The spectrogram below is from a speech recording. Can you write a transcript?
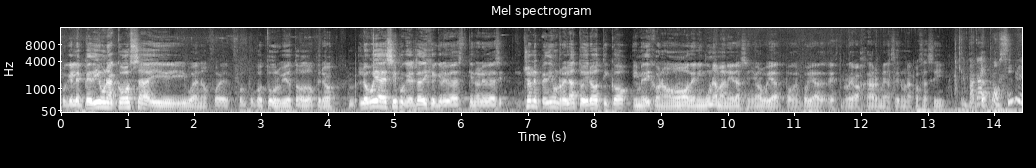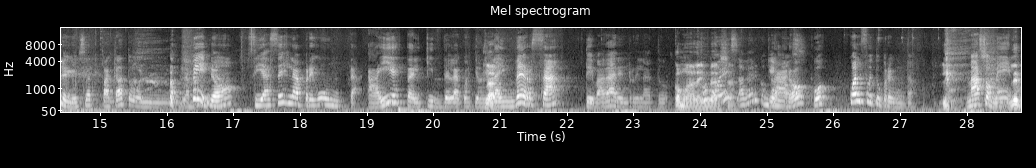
Porque le pedí una cosa y, y bueno, fue, fue un poco turbio todo, pero lo voy a decir porque ya dije que, lo iba a dec- que no le voy a decir. Yo le pedí un relato erótico y me dijo, no, de ninguna manera, señor, voy a, poder, voy a eh, rebajarme a hacer una cosa así. Qué ¿es posible que sea pacato el- la máquina? Pero si haces la pregunta, ahí está el kit de la cuestión. Claro. La inversa te va a dar el relato. ¿Cómo a la ¿Cómo inversa? es? A ver, contanos. Claro. ¿Vos- ¿Cuál fue tu pregunta? Más o menos. Le,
